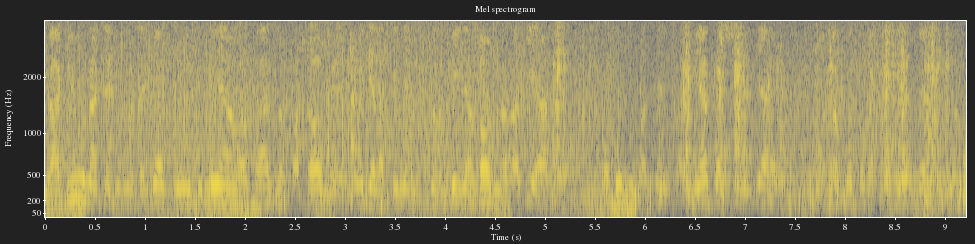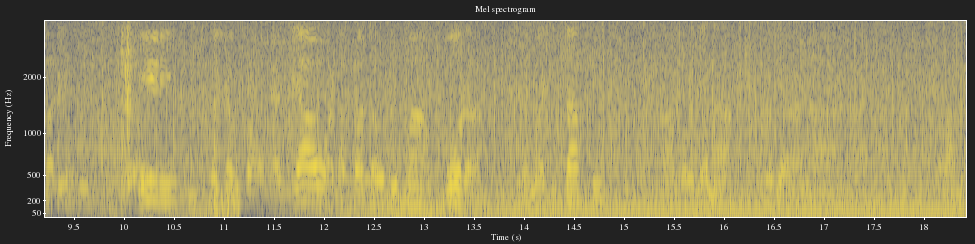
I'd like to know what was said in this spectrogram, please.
Mradi huu unatarajiwa kuhudumia wakazi wapatao milioni moja laki hamsini na mbili ambao tunatarajia kwa mujibu wa sensa miaka ishirini ijayo watakuwepo katika mji wa Mbalizi ili kuonyesha kwamba wakazi hao wanapata huduma bora ya maji safi ah, pamoja na pamoja na, na, na, na, na salama.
